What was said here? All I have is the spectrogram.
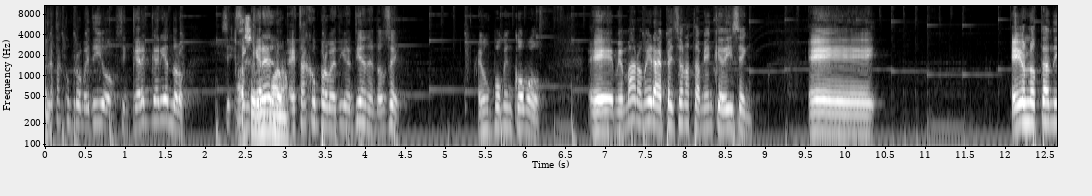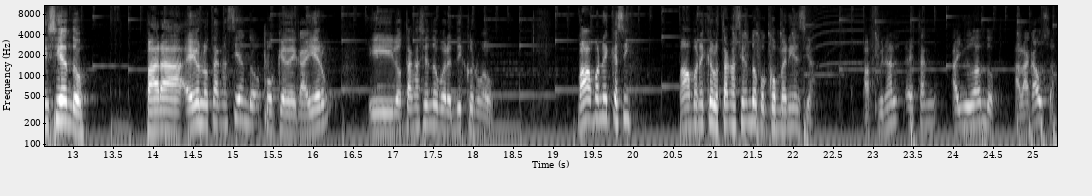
que estás comprometido, sin querer queriéndolo. Si- sin quererlo, estás comprometido, ¿entiendes? Entonces, es un poco incómodo. Mi hermano, mira, hay personas también que dicen, ellos lo están diciendo para, ellos lo están haciendo porque decayeron y lo están haciendo por el disco nuevo. Vamos a poner que sí, vamos a poner que lo están haciendo por conveniencia. Al final están ayudando a la causa.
